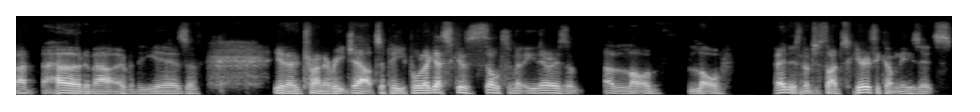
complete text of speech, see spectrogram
I've heard about over the years of you know trying to reach out to people. I guess because ultimately there is a, a lot of lot of vendors, not just cybersecurity companies. It's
